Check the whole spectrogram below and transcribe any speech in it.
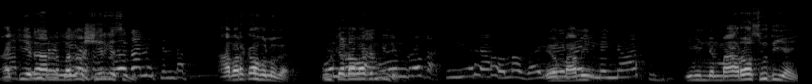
কি এটা লাগা শিয়ের গেছি আবার কা হলো গা? উল্টা ডাবা কেন কিনলে এ মামি ইমিন মারো সুদি আই।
